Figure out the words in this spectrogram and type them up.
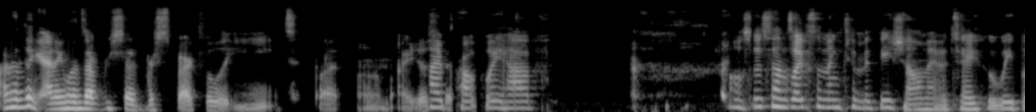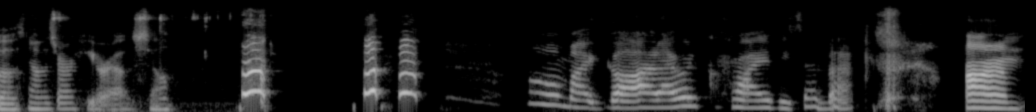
I don't think anyone's ever said respectfully yeet, but um, I just I probably have. Also, sounds like something Timothy Chalamet would say, who we both know is our hero. So oh my god, I would cry if he said that. Um,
